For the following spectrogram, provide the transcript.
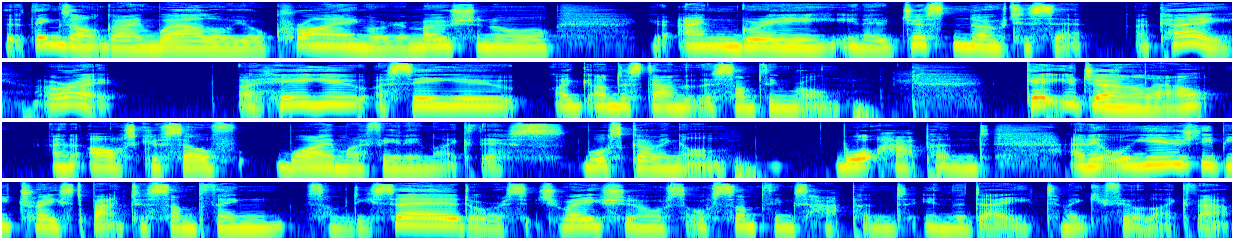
that things aren't going well, or you're crying, or you're emotional, you're angry. You know, just notice it. Okay, all right. I hear you. I see you. I understand that there's something wrong. Get your journal out and ask yourself, why am I feeling like this? What's going on? What happened, and it will usually be traced back to something somebody said or a situation or, or something's happened in the day to make you feel like that.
